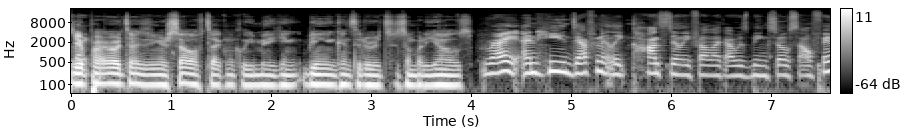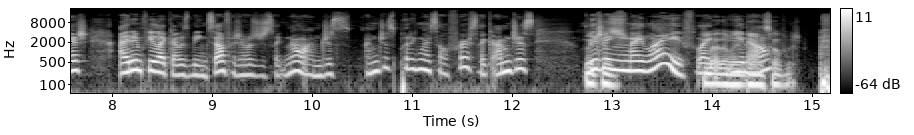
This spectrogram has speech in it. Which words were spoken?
You're like- prioritizing yourself, technically making being inconsiderate to somebody else. Right. And he definitely constantly felt like I was being so selfish. I didn't feel like I was being selfish. I was just like, no, I'm just I'm just putting myself first. Like I'm just Which living is, my life. Like, by the way, you know. selfish.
